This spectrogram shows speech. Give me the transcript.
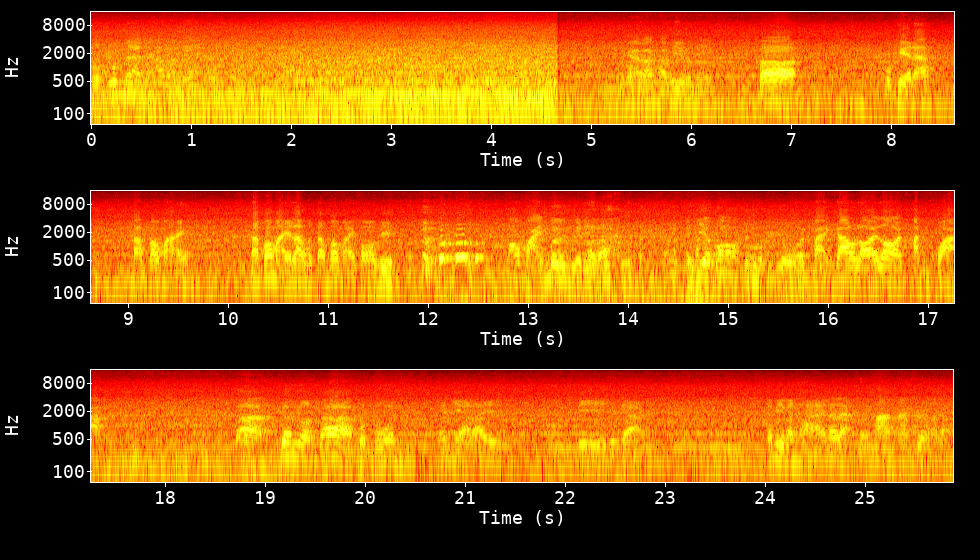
สมบูรณ์แบบนะครับแบบนี้เป็นไงบ้างครับพี่วันนี้ ก็โอเคนะ ตามเป้าหมาย ตามเป้าหมายเราหรือตามเป้าหมายเขาอะพี่ เป้าหมายมึงอะดิเอาละ ไอ้เหี้ยบอกอยู่แปดเก้าร้อยร้อยพันกว่า ก็เครื่องยนต์ก็สมบูรณ์ไม่มีอะไรดีทุกอย่าง ก็มีปัญหานั่นแหละสายพานหน้าเครื่องนั่นแหละ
